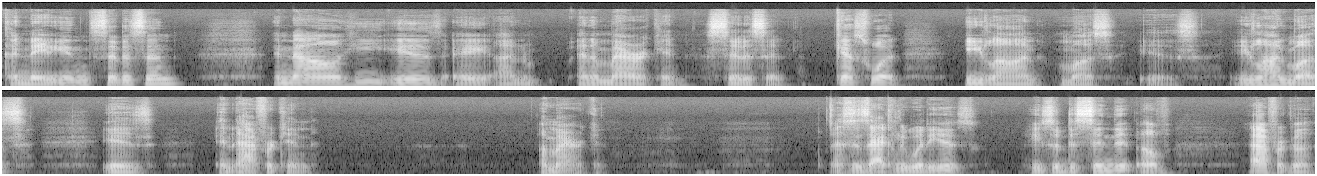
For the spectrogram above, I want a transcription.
Canadian citizen, and now he is a an, an American citizen Guess what? Elon Musk is. Elon Musk is an African American. That's exactly what he is. He's a descendant of Africa.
